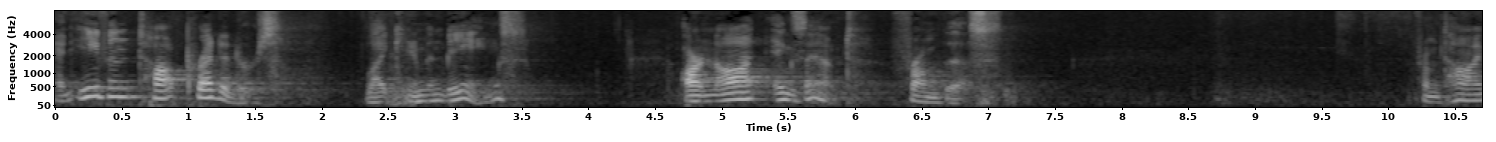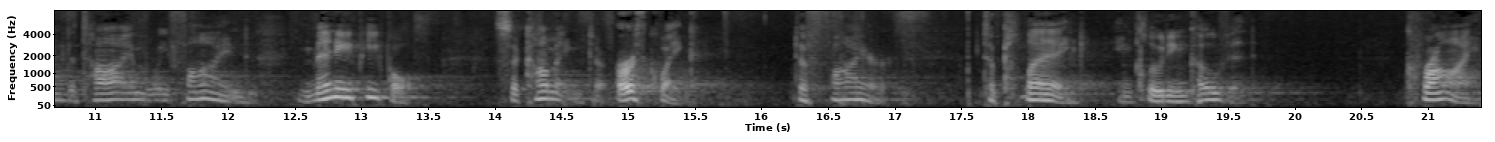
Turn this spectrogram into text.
And even top predators, like human beings, are not exempt from this. From time to time, we find many people succumbing to earthquake, to fire, to plague, including COVID, crime.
